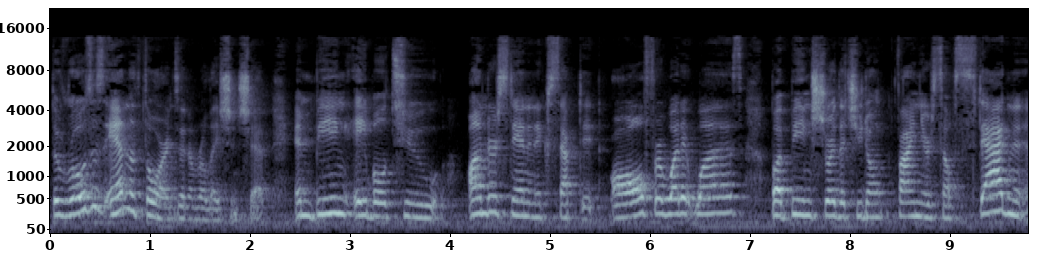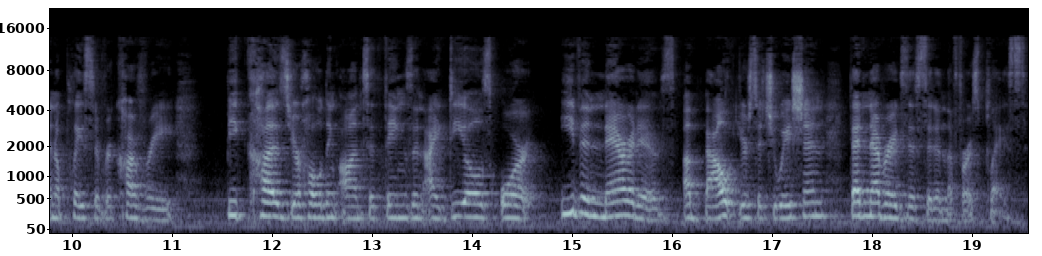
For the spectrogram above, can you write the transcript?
the roses and the thorns in a relationship and being able to understand and accept it all for what it was, but being sure that you don't find yourself stagnant in a place of recovery because you're holding on to things and ideals or even narratives about your situation that never existed in the first place.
